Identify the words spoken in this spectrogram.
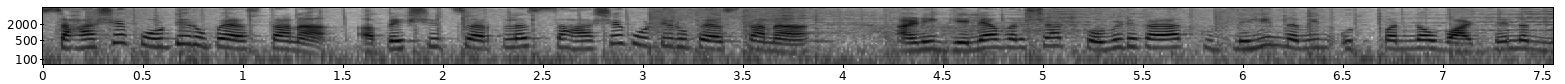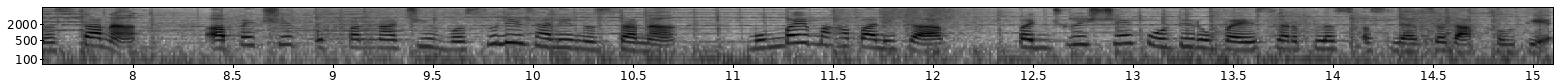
सहाशे कोटी रुपये असताना अपेक्षित सरप्लस सहाशे कोटी रुपये असताना आणि गेल्या वर्षात कोविड काळात कुठलेही नवीन उत्पन्न वाढलेलं नसताना अपेक्षित उत्पन्नाची वसुली झाली नसताना मुंबई महापालिका पंचवीसशे कोटी रुपये सरप्लस असल्याचं दाखवतेय.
